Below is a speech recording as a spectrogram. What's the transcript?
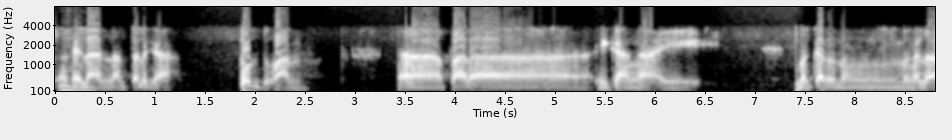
Ang Kailangan lang talaga ponduhan ah, para ika nga ay magkaroon ng mga la,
